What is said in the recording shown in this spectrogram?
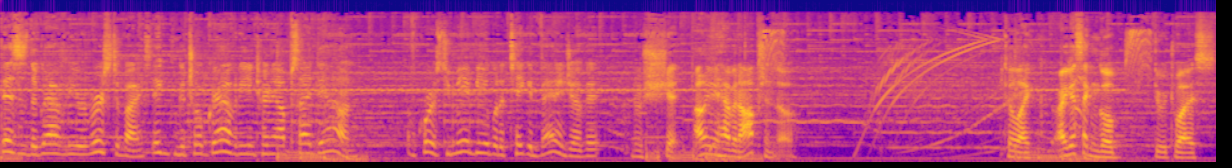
This is the gravity reverse device. It can control gravity and turn it upside down. Of course, you may be able to take advantage of it. No shit. I don't even have an option though. To like, I guess I can go through it twice.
